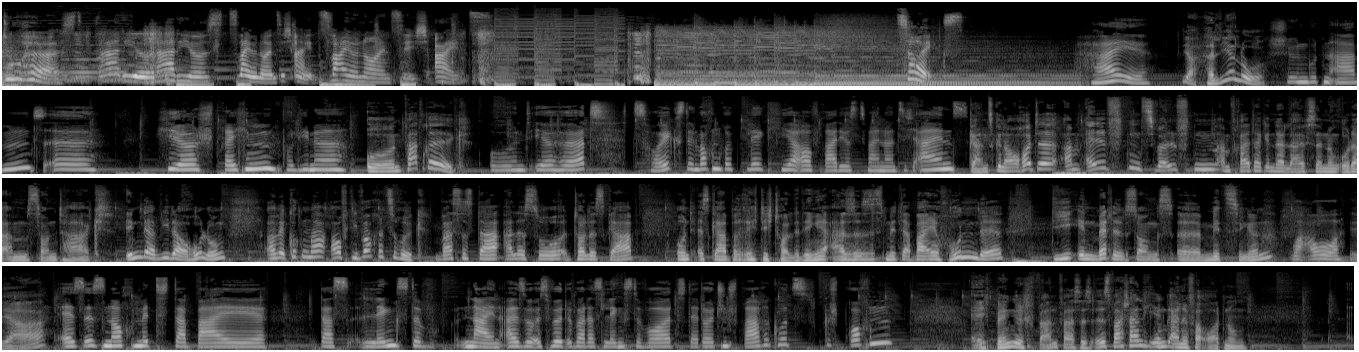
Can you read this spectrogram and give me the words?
Du hörst Radio Radius 92.1. 92.1. Zeugs. Hi, Ja, hallihallo. schönen guten Abend. Äh, hier sprechen Pauline Und Patrick. und ihr hört Zeugs, den Wochenrückblick hier auf Radius 92.1. Ganz genau. Heute am 11.12. am Freitag in der Live-Sendung oder am Sonntag in der Wiederholung. Aber wir gucken mal auf die Woche zurück, was es da alles so Tolles gab. Und es gab richtig tolle Dinge. Also es ist mit dabei Hunde, die in Metal-Songs äh, mitsingen. Wow. Ja. Es ist noch mit dabei das längste, nein, also es wird über das längste Wort der deutschen Sprache kurz gesprochen. Ich bin gespannt, was es ist. Wahrscheinlich irgendeine Verordnung.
